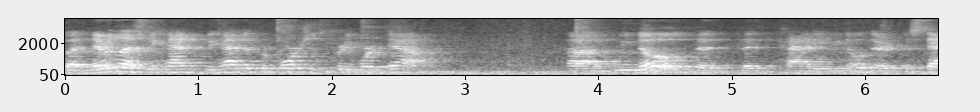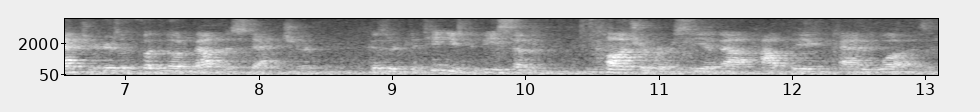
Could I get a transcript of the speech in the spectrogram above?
But nevertheless, we had, we had the proportions pretty worked out. Uh, we know that, that Patty, we know the stature, here's a footnote about the stature, because there continues to be some controversy about how big Patty was.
